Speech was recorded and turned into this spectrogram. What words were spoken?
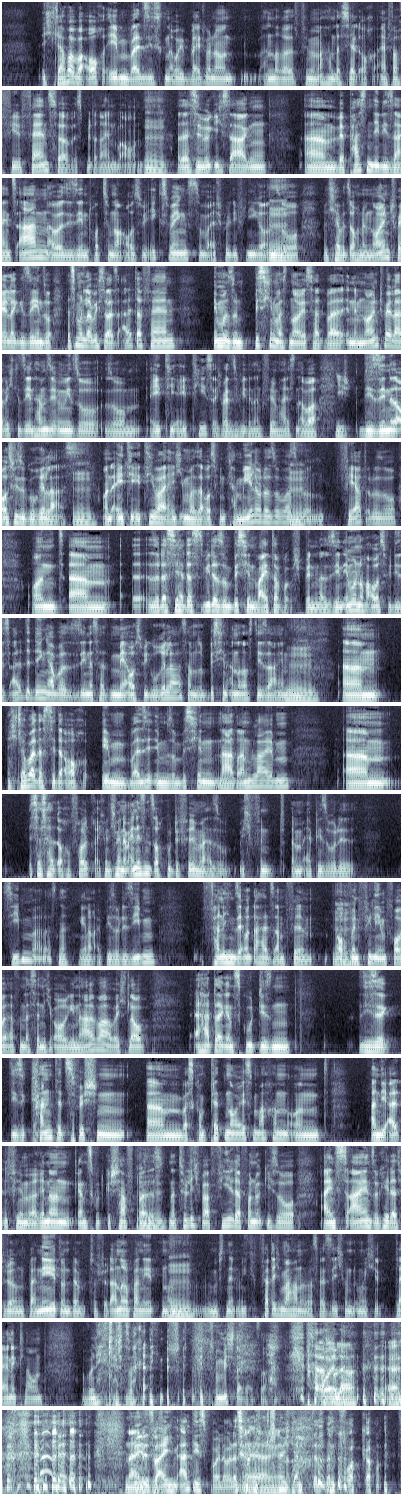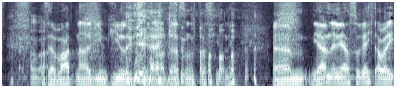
ich glaube aber auch eben, weil sie es genau wie Blade Runner und andere Filme machen, dass sie halt auch einfach viel Fanservice mit reinbauen. Mhm. Also dass sie wirklich sagen, ähm, wir passen die Designs an, aber sie sehen trotzdem noch aus wie X-Wings, zum Beispiel die Flieger und mhm. so. Und ich habe jetzt auch in einem neuen Trailer gesehen, so, dass man, glaube ich, so als alter Fan immer so ein bisschen was Neues hat, weil in dem neuen Trailer habe ich gesehen, haben sie irgendwie so, so AT-ATs, ich weiß nicht, wie die den Film heißen, aber die, die sehen aus wie so Gorillas. Mhm. Und AT-AT war eigentlich immer so aus wie ein Kamel oder sowas, mhm. oder ein Pferd oder so. Und ähm, also dass sie halt das wieder so ein bisschen weiter spinnen. Also sie sehen immer noch aus wie dieses alte Ding, aber sehen das halt mehr aus wie Gorillas, haben so ein bisschen anderes Design. Mhm. Ähm, ich glaube, dass die da auch eben, weil sie eben so ein bisschen nah dran bleiben, ähm, ist das halt auch erfolgreich. Und ich meine, am Ende sind es auch gute Filme. Also ich finde ähm, Episode 7 war das, ne? Genau, Episode 7 fand ich einen sehr unterhaltsamen Film. Mhm. Auch wenn viele ihm vorwerfen, dass er nicht original war, aber ich glaube, er hat da ganz gut diesen, diese, diese Kante zwischen ähm, was komplett Neues machen und an die alten Filme erinnern, ganz gut geschafft, weil mhm. es natürlich war viel davon wirklich so eins zu eins, okay, da ist wieder ein Planet und der zerstört andere Planeten mhm. und wir müssen den irgendwie fertig machen und was weiß ich und irgendwelche Pläne klauen. Obwohl ich glaube, das war gar nicht ein Film, ich vermischt da ganz Spoiler. Nein, nee, das, das war eigentlich ein Anti-Spoiler, weil das ja, ja, genau. gar nicht drin vorkommt. Aber das erwarten alle, die im Kino sitzen, ja, genau das genau. und es passiert nicht. Ähm, ja, nee, hast du recht, aber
